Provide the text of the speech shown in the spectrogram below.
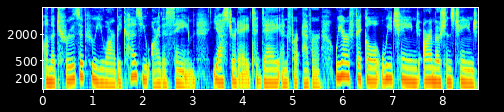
on the truths of who you are because you are the same yesterday, today, and forever. We are fickle, we change, our emotions change.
